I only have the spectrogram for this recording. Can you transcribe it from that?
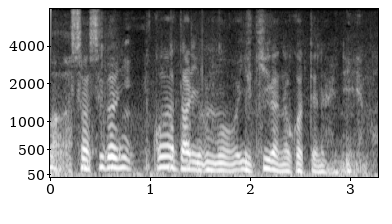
まあさすがにこの辺りも雪が残ってないねも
